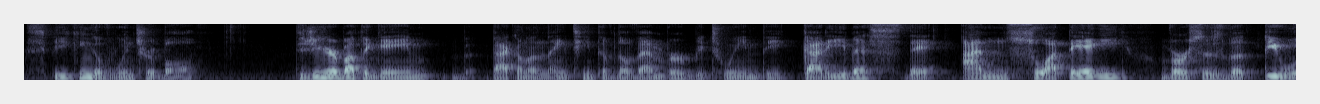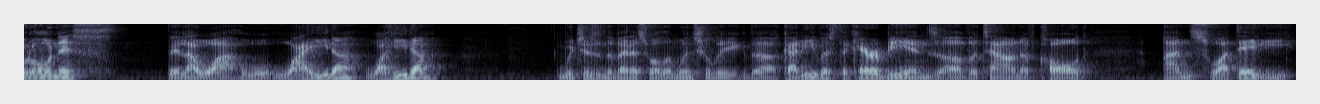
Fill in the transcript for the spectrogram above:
Speaking of winter ball, Did you hear about the game back on the 19th of November between the Caribes de Anzoátegui versus the Tiburones de la Guaira, Guajira, which is in the Venezuelan Winter League. The Caribes, the Caribbeans of a town of called Anzoátegui,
